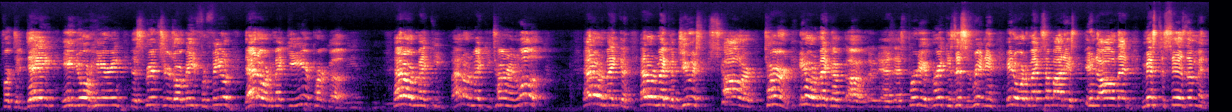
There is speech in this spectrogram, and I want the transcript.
For today, in your hearing, the scriptures are being fulfilled. That ought to make your ear perk up. That ought to make you, that ought to make you turn and look. That ought to make a, that ought to make a Jewish scholar turn. It ought to make a, uh, as, as pretty a Greek as this is written in, it ought to make somebody into all that mysticism and,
